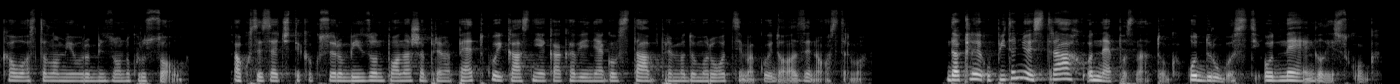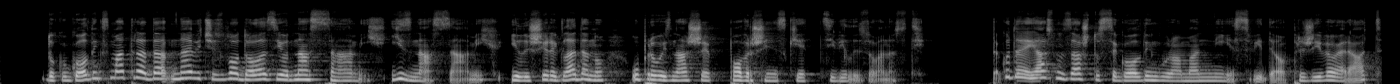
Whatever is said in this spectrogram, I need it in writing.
kao ostalom i u Robinsonu Crusoe. Ako se sećate kako se Robinson ponaša prema Petku i kasnije kakav je njegov stav prema domorodcima koji dolaze na ostrvo. Dakle, u pitanju je strah od nepoznatog, od drugosti, od neengleskog, dok Golding smatra da najveće zlo dolazi od nas samih, iz nas samih ili šire gledano upravo iz naše površinske civilizovanosti. Tako da je jasno zašto se Goldingu roman nije svideo. Preživeo je rat,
